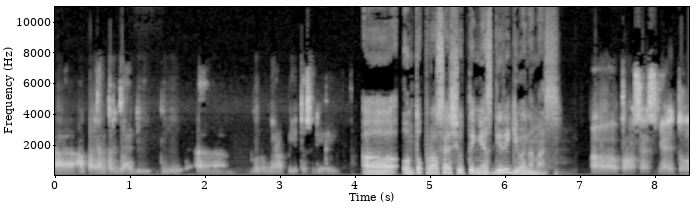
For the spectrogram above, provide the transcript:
uh, apa yang terjadi di uh, Gunung Merapi itu sendiri. Uh, untuk proses syutingnya sendiri gimana, Mas? Uh, prosesnya itu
